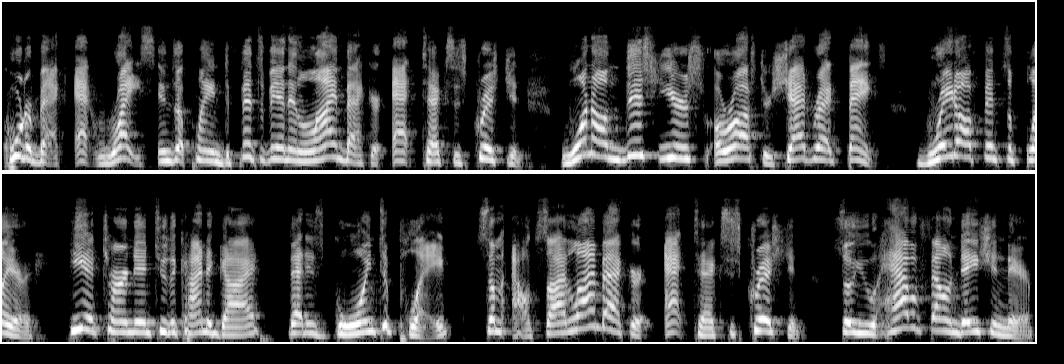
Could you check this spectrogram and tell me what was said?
quarterback at Rice, ends up playing defensive end and linebacker at Texas Christian. One on this year's roster, Shadrach Banks, great offensive player. He had turned into the kind of guy that is going to play some outside linebacker at Texas Christian. So you have a foundation there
